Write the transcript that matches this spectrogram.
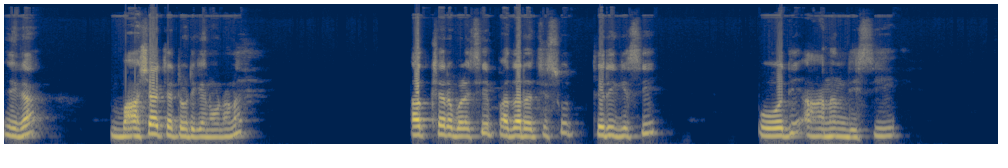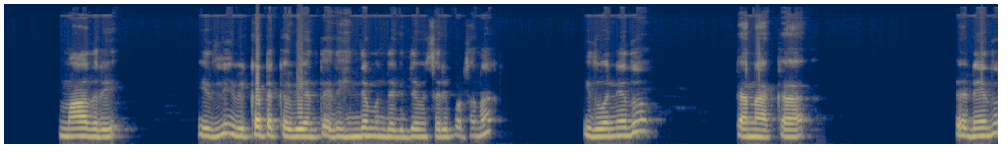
ಈಗ ಭಾಷಾ ಚಟುವಟಿಕೆ ನೋಡೋಣ. ಅಕ್ಷರ ಬಳಸಿ, ಪದ ರಚಿಸು, ತಿರುಗಿಸಿ, ಓದಿ, ಆನಂದಿಸಿ. ಮಾದರಿ ಇಲ್ಲಿ ವಿಕಟ ಕವಿ ಅಂತ ಇದೆ. ಹಿಂದೆ ಮುಂದೆ ಇದ್ದೇವೆ ಸರಿಪಡಿಸೋಣ. ಇದು ಒಂದೇದು ಕನಕ. ಎರಡನೇದು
